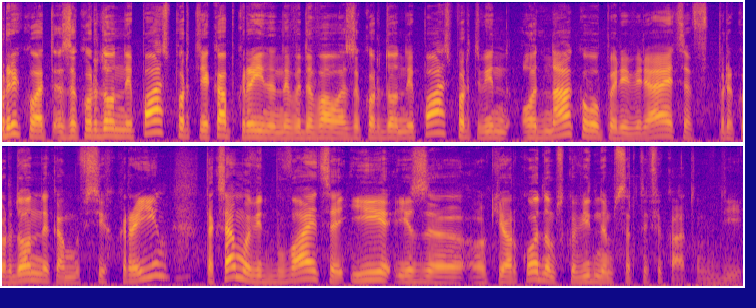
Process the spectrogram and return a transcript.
Приклад, закордонний паспорт, яка б країна не видавала закордонний паспорт, він однаково перевіряється прикордонниками всіх країн. Так само відбувається і із QR-кодом з ковідним сертифікатом в дії.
